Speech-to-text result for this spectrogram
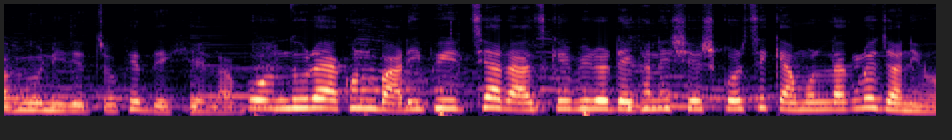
আমিও নিজের চোখে দেখে এলাম। বন্ধুরা, এখন বাড়ি ফিরছে আর আজকের ভিডিওটা এখানে শেষ করছি। কেমন লাগল জানিও।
